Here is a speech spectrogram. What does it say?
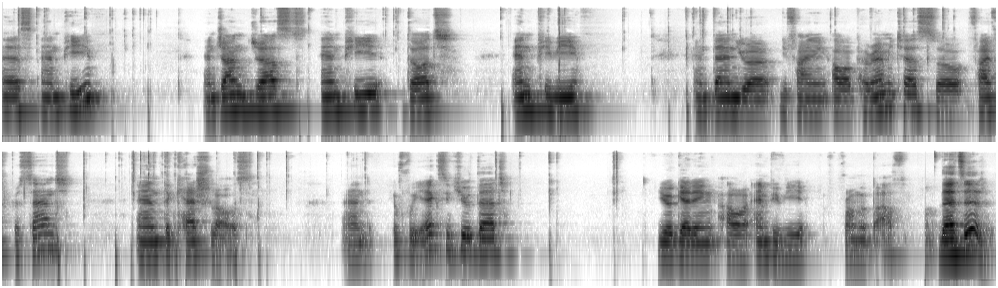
as np and then just np dot npv and then you are defining our parameters, so 5% and the cash flows. And if we execute that, you're getting our NPV from above. That's it.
